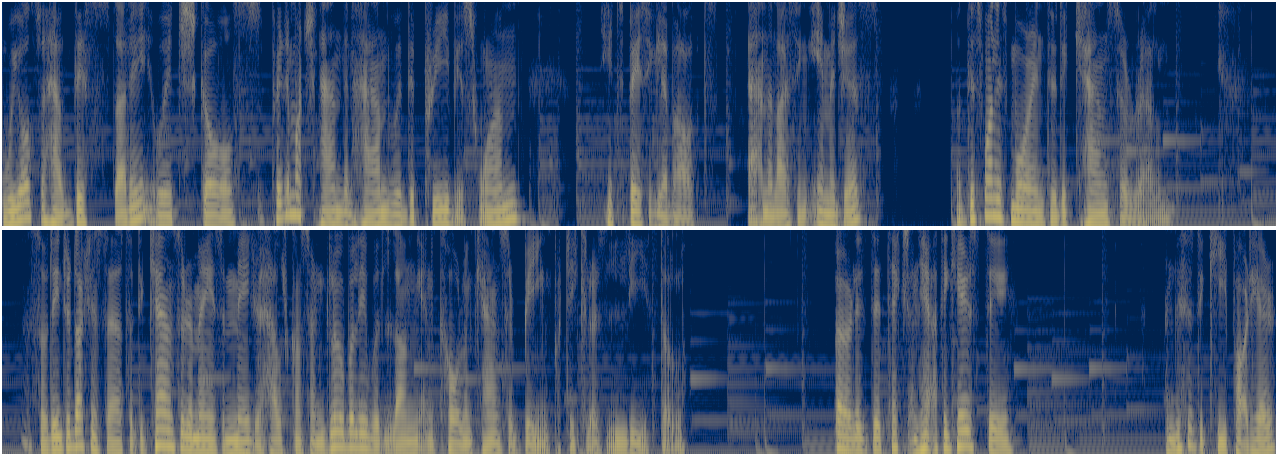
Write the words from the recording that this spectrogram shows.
We also have this study, which goes pretty much hand in hand with the previous one. It's basically about analyzing images, but this one is more into the cancer realm. So the introduction says that the cancer remains a major health concern globally, with lung and colon cancer being particularly lethal. Early detection. Here, I think here's the, and this is the key part here.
